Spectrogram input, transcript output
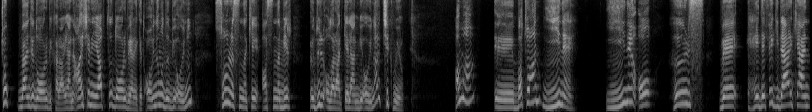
Çok bence doğru bir karar. Yani Ayşe'nin yaptığı doğru bir hareket. Oynamadığı bir oyunun sonrasındaki aslında bir ödül olarak gelen bir oyuna çıkmıyor. Ama e, Batuhan yine yine o hırs ve hedefe giderken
